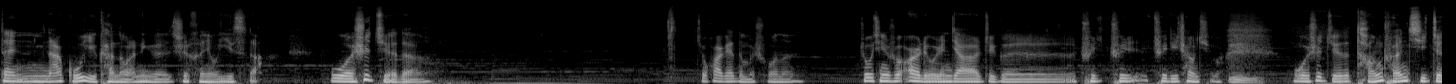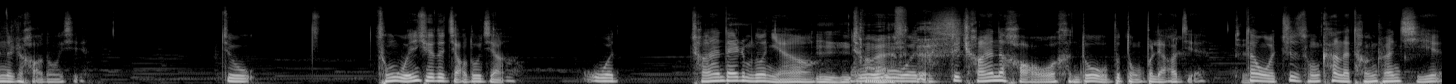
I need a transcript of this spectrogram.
但你拿古语看的话，那个是很有意思的。我是觉得，这话该怎么说呢？周琴说二流人家这个吹吹吹笛唱曲嘛，嗯。我是觉得唐传奇真的是好东西。就从文学的角度讲，我长安待这么多年啊，嗯，长安。我我对长安的好，我很多我不懂不了解，但我自从看了唐传奇，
